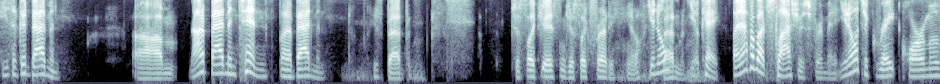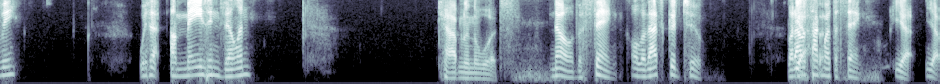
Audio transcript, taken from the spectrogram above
He's a good badman. Um, Not a badman badminton, but a badman. he's badman. Just like Jason, just like Freddy, you know. You know, badman. okay, enough about slashers for a minute. You know what's a great horror movie? With an amazing villain? Cabin in the Woods. No, The Thing. Although that's good too. But I was talking that- about The Thing. Yeah, yeah.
